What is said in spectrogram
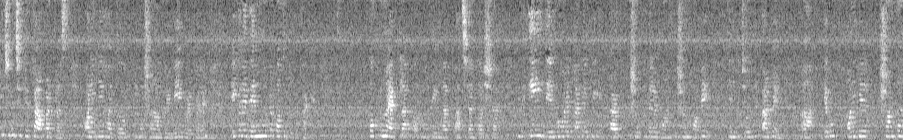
কিছু কিছু ক্ষেত্রে আপার ক্লাস অনেকেই হয়তো ইমোশনাল হয়ে বিয়ে করে ফেলেন। এখানে দেনমোহরটা কতটুকু থাকে? কখনো এক লাখ, কখনো তিন লাখ, পাঁচ লাখ, দশ লাখ। কিন্তু এই দেনমোহরের টাকায় কি তার সত্যিকারের ভরণ পোষণ হবে? তিনি কি চলতে পারবেন? এবং অনেকের সন্তান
